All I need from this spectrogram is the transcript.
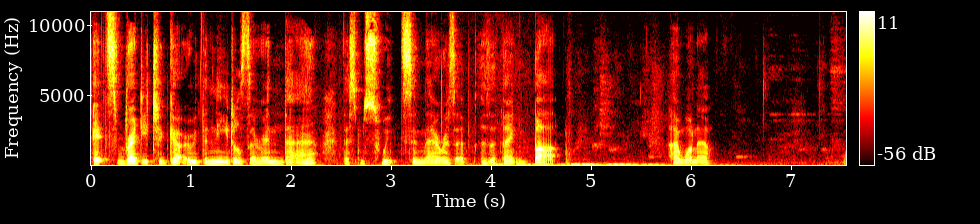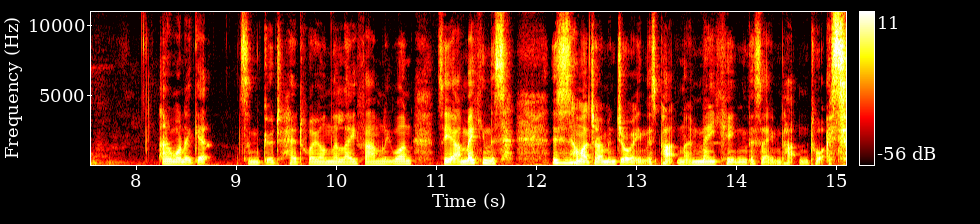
it's ready to go. The needles are in there. There's some sweets in there as a as a thing, but I wanna I wanna get some good headway on the Lay family one. So yeah, I'm making this, this is how much I'm enjoying this pattern. I'm making the same pattern twice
